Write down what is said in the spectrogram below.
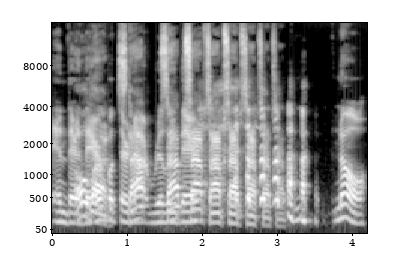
and they're Hold there, on. but they're Stop, not really stop, there. stop stop stop stop stop stop No,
